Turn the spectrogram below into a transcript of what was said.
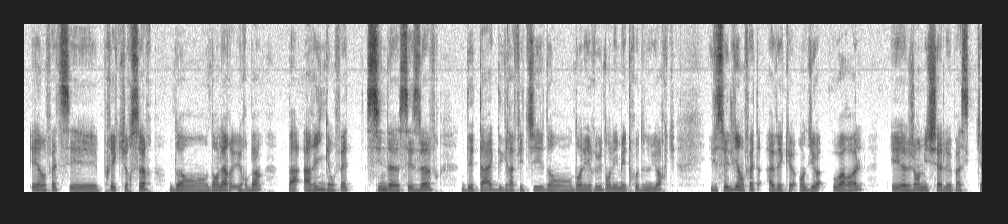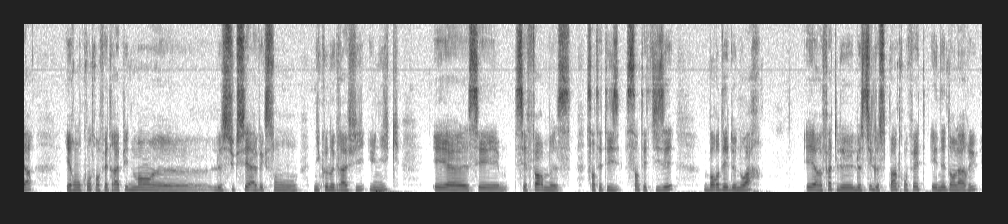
Et en fait, c'est précurseur dans, dans l'art urbain. Bah, Haring en fait signe ses œuvres, des tags, des graffitis dans, dans les rues, dans les métros de New York. Il se lie en fait avec Andy Warhol et euh, Jean-Michel Basquiat et rencontre en fait rapidement euh, le succès avec son iconographie unique et euh, ses, ses formes synthétisées bordées de noir. Et en fait, le, le style de ce peintre en fait est né dans la rue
